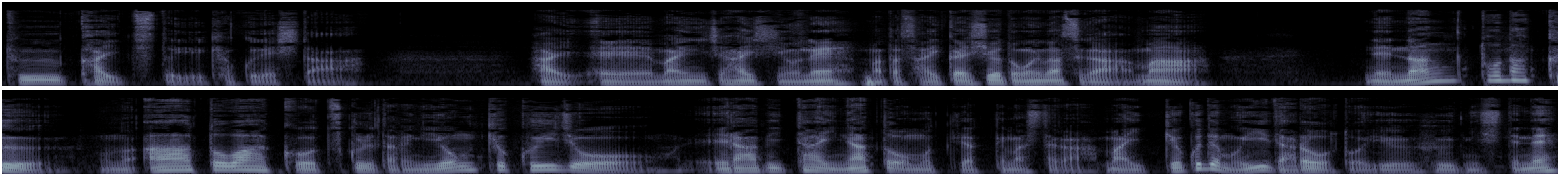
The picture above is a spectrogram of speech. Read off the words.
Two Kites という曲でした。はい、えー、毎日配信をね、また再開しようと思いますが、まあ、ね、なんとなく、このアートワークを作るために4曲以上選びたいなと思ってやってましたが、まあ1曲でもいいだろうという風にしてね、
